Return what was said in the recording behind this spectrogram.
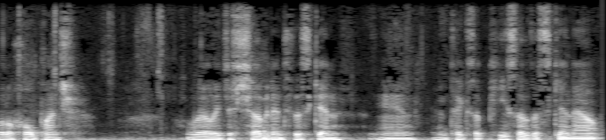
little hole punch. Literally just shove it into the skin and it takes a piece of the skin out.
